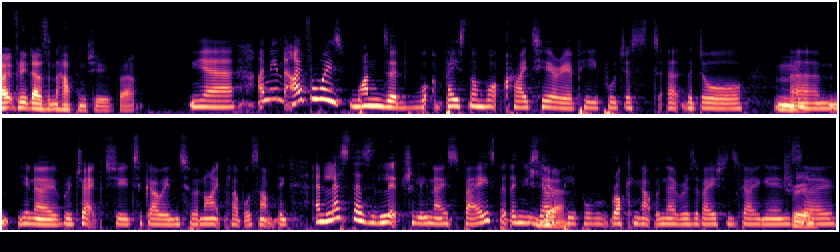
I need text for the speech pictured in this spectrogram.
hopefully that doesn't happen to you, but yeah, I mean, I've always wondered, wh- based on what criteria people just at the door, Hmm. um, you know, reject you to go into a nightclub or something, unless there's literally no space. But then you see Yeah. other people rocking up with no reservations going in. True. So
